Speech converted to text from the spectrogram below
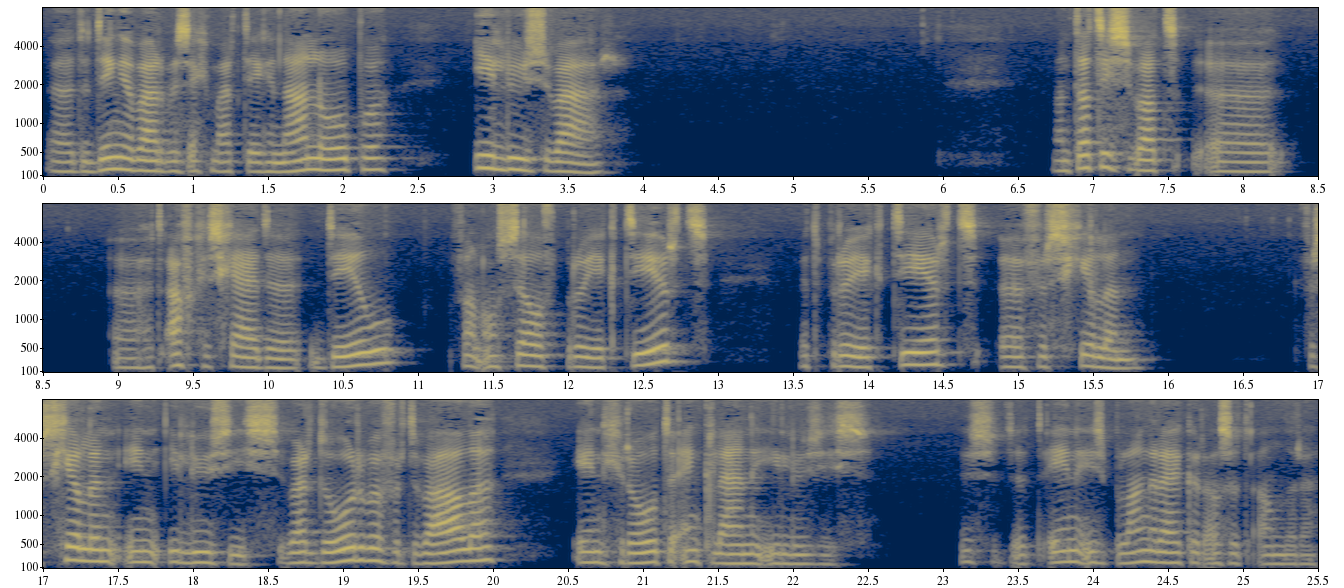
uh, de dingen waar we zeg maar tegenaan lopen, illusoir. Want dat is wat uh, uh, het afgescheiden deel van onszelf projecteert, het projecteert uh, verschillen. Verschillen in illusies, waardoor we verdwalen in grote en kleine illusies. Dus het ene is belangrijker dan het andere.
